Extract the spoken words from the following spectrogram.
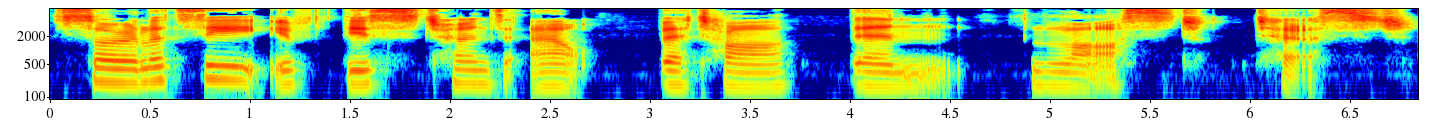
So let's see if this turns out better than last test.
